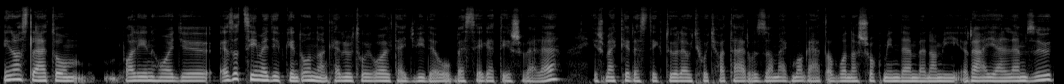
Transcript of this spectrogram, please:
Én azt látom, Palin, hogy ez a cím egyébként onnan került, hogy volt egy videó beszélgetés vele, és megkérdezték tőle, hogy hogy határozza meg magát abban a sok mindenben, ami rá jellemző,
